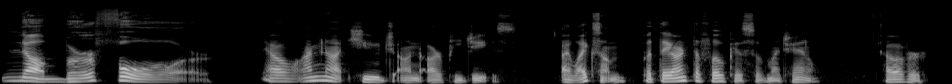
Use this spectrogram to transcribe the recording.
Number 4. Now, I'm not huge on RPGs. I like some, but they aren't the focus of my channel. However,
